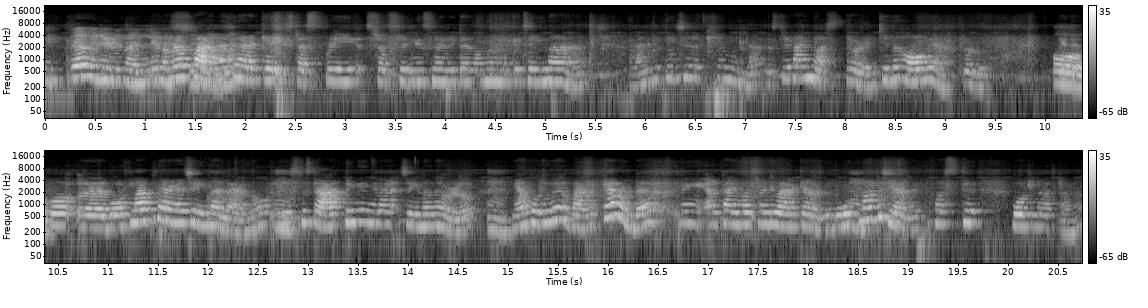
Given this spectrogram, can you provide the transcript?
ഇത്ര വലിയൊരു നല്ല നമ്മുടെ വിഷയമാണ്. പഠനത്തിനിടയ്ക്ക് സ്ട്രെസ് ഫ്രീ സ്ട്രെസ് റിലീസിന് വേണ്ടിയിട്ട് നമ്മൾ ഇങ്ങനെയൊക്കെ ചെയ്യുന്നതാണ്. അല്ലാണ്ട് പ്രത്യേകിച്ച് ലക്ഷ്യമൊന്നുമില്ല. ജസ്റ്റ് ടൈം പാസ് അത്രേ ഉള്ളൂ. എനിക്കിത് ഹോബിയാണ് അത്രേ ഉള്ളൂ. ഇതിപ്പോ ബോട്ടിൽ ആർട്ട് ഞാൻ ചെയ്യുന്നതല്ലായിരുന്നു. ജസ്റ്റ് സ്റ്റാർട്ടിങ് ഇങ്ങനെ ചെയ്യുന്നതേ ഉള്ളൂ. ഞാൻ പൊതുവെ വരയ്ക്കാറുണ്ട്. ടൈം പാസ് വേണ്ടി വരയ്ക്കാറുണ്ട്. ബോട്ടിൽ ആർട്ട് ചെയ്യാറുണ്ട്. ഇപ്പൊ ഫസ്റ്റ് ബോട്ടിൽ ആർട്ടാണ്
